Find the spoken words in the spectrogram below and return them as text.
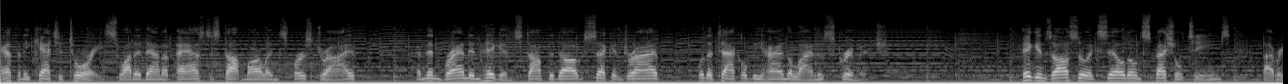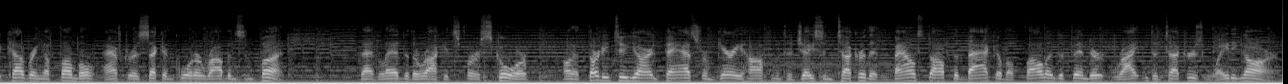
Anthony Cacciatore swatted down a pass to stop Marlin's first drive, and then Brandon Higgins stopped the Dogs' second drive with a tackle behind the line of scrimmage. Higgins also excelled on special teams by recovering a fumble after a second quarter Robinson punt. That led to the Rockets' first score on a 32-yard pass from Gary Hoffman to Jason Tucker that bounced off the back of a fallen defender right into Tucker's waiting arms.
